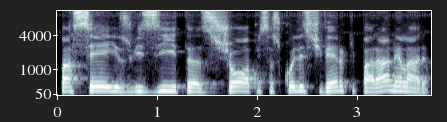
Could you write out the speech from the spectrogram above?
passeios, visitas, shopping, essas coisas eles tiveram que parar, né, Lara?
